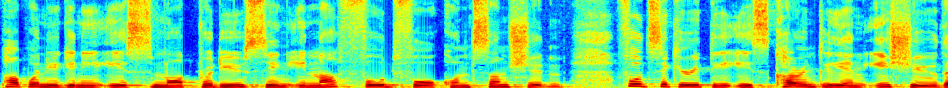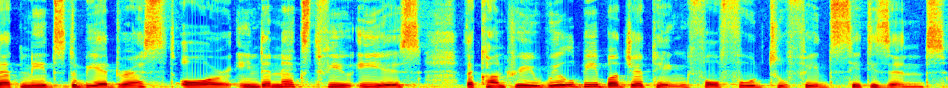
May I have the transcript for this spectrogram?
Papua New Guinea is not producing enough food for consumption. Food security is currently an issue that needs to be addressed or in the next few years, the country will be budgeting for food to feed citizens.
